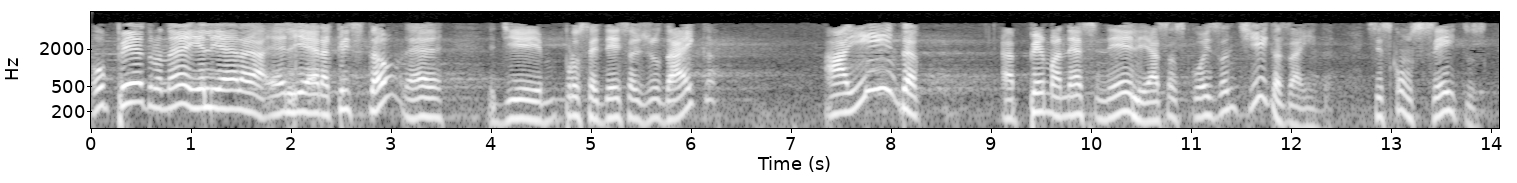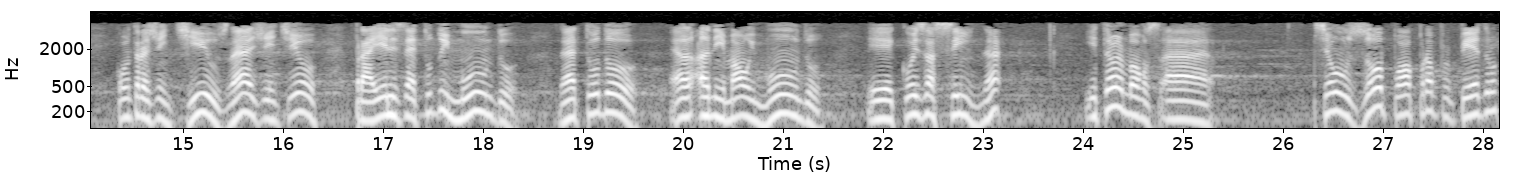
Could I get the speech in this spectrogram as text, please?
O Pedro, né, ele era, ele era cristão, né, de procedência judaica. Ainda ah, permanece nele essas coisas antigas ainda, esses conceitos contra gentios, né? Gentio para eles é tudo imundo, né? Tudo é animal imundo, e coisa assim, né? Então, irmãos, ah, o Senhor usou o próprio Pedro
